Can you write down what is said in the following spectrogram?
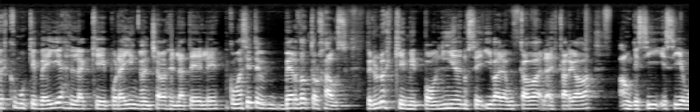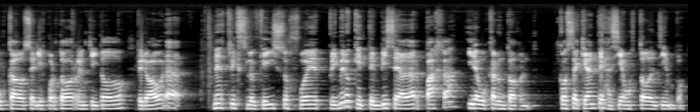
es como que veías la que por ahí enganchabas en la tele. Como decirte ver Doctor House, pero no es que me ponía, no sé, iba, la buscaba, la descargaba, aunque sí, sí he buscado series por torrent y todo, pero ahora Netflix lo que hizo fue, primero que te empiece a dar paja ir a buscar un torrent, cosa que antes hacíamos todo el tiempo,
